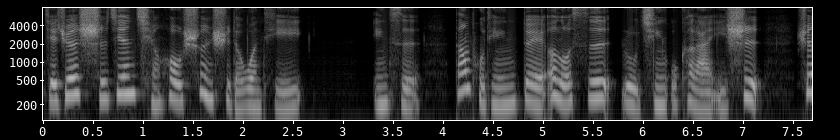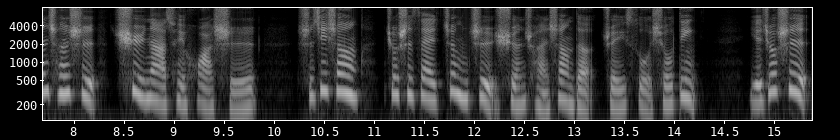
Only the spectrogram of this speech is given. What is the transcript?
解决时间前后顺序的问题。因此，当普廷对俄罗斯入侵乌克兰一事宣称是去纳粹化时，实际上就是在政治宣传上的追溯修订，也就是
